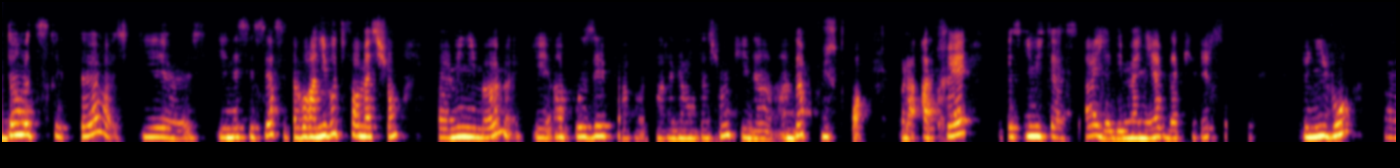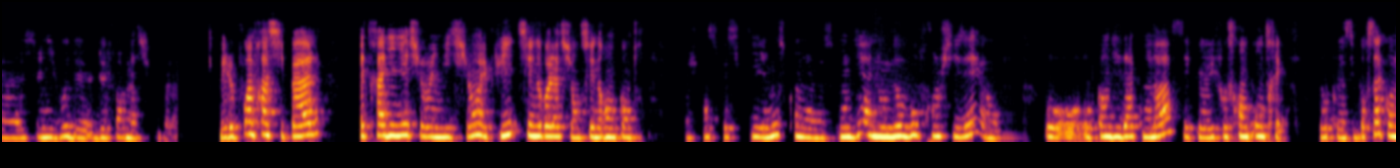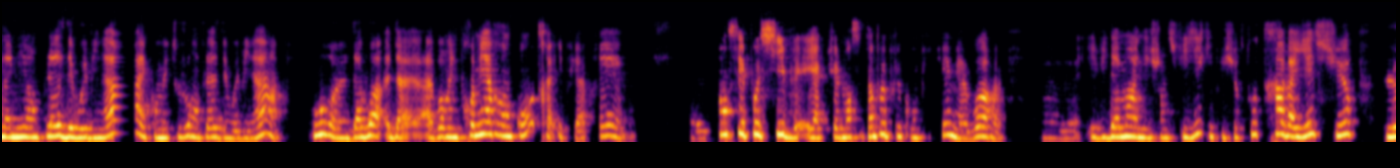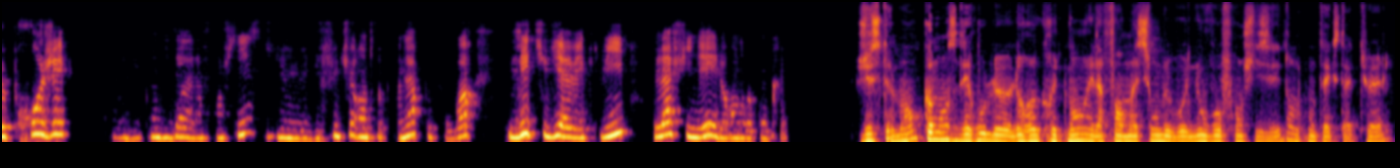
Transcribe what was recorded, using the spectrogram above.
dans notre secteur, ce qui est, nécessaire, c'est d'avoir un niveau de formation minimum qui est imposé par, par réglementation, qui est d'un BAC plus 3. Voilà. Après, se limiter à ça. Il y a des manières d'acquérir ce niveau, euh, ce niveau de, formation. Mais le point principal, être aligné sur une mission, et puis c'est une relation, c'est une rencontre. Je pense que ce qui est nous, ce qu'on dit à nos nouveaux franchisés, aux, candidats qu'on a, c'est qu'il faut se rencontrer. Donc c'est pour ça qu'on a mis en place des webinaires et qu'on met toujours en place des webinaires pour euh, avoir une première rencontre et puis après, euh, quand c'est possible, et actuellement c'est un peu plus compliqué, mais avoir euh, évidemment un échange physique et puis surtout travailler sur le projet euh, du candidat à la franchise, du, futur entrepreneur pour pouvoir l'étudier avec lui, l'affiner et le rendre concret. Justement, comment se déroule le, recrutement et la formation de vos nouveaux franchisés dans le contexte actuel?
